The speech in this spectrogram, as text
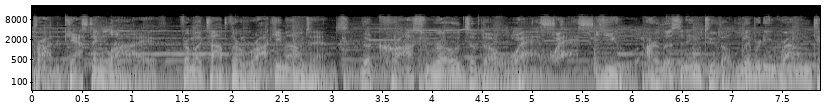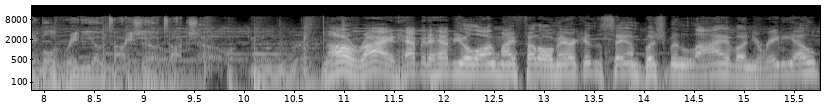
Broadcasting live from atop the Rocky Mountains, the crossroads of the West. West. You are listening to the Liberty Roundtable Radio Talk radio Show. Talk Show. All right, happy to have you along, my fellow Americans. Sam Bushman live on your radio.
